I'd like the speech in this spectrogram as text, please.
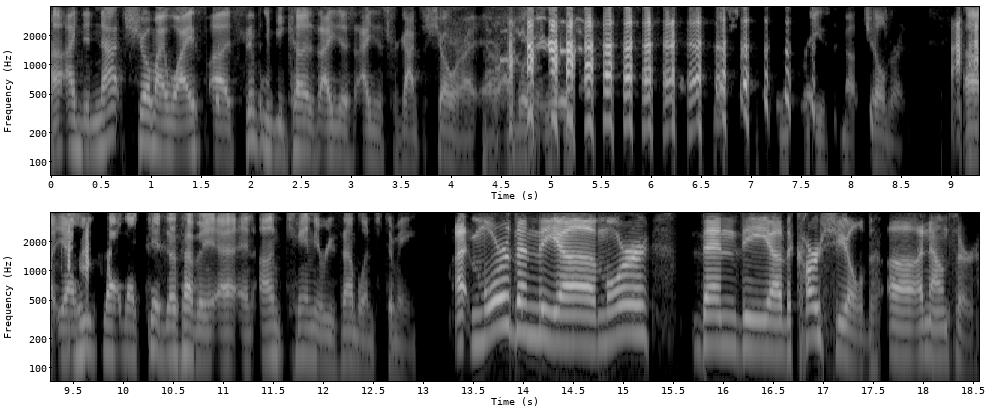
Uh, I did not show my wife uh, simply because I just I just forgot to show her. I, I wasn't raised about children. Uh, yeah, he, that, that kid does have a, a, an uncanny resemblance to me. Uh, more than the uh, more than the uh, the car shield uh, announcer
